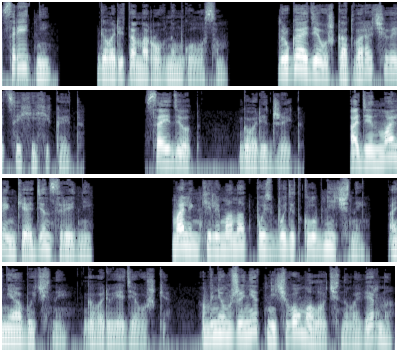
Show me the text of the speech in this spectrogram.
«Средний», — говорит она ровным голосом. Другая девушка отворачивается и хихикает. «Сойдет», — говорит Джейк. «Один маленький, один средний». «Маленький лимонад пусть будет клубничный, а не обычный», — говорю я девушке. «В нем же нет ничего молочного, верно?»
